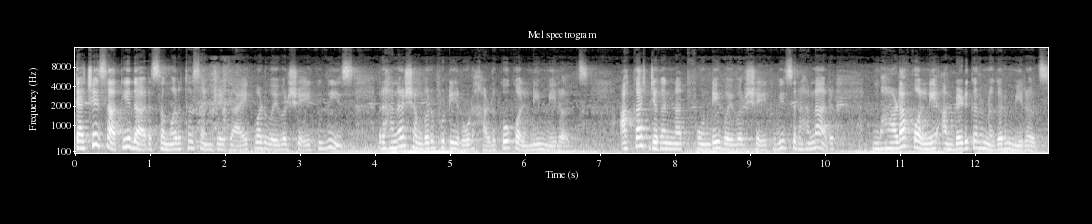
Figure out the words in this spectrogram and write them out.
त्याचे साथीदार समर्थ संजय गायकवाड वय वर्ष एकवीस राहणार शंभर फुटी रोड हाडको कॉलनी मिरज. आकाश जगन्नाथ फोंडे वय वर्ष एकवीस राहणार म्हाडा कॉलनी आंबेडकर नगर मिरज.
